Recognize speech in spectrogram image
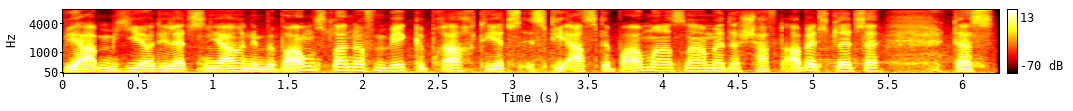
Wir haben hier die letzten Jahre einen Bebauungsplan auf den Weg gebracht. Jetzt ist die erste Baumaßnahme, das schafft Arbeitsplätze, das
